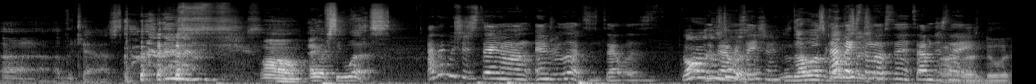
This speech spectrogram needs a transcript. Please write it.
uh, of the cast. um, AFC West. I think we should stay on Andrew Luck since that was Oh, The let's do it. conversation. That was a that makes the most sense. I'm just All right, let's saying. do it.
